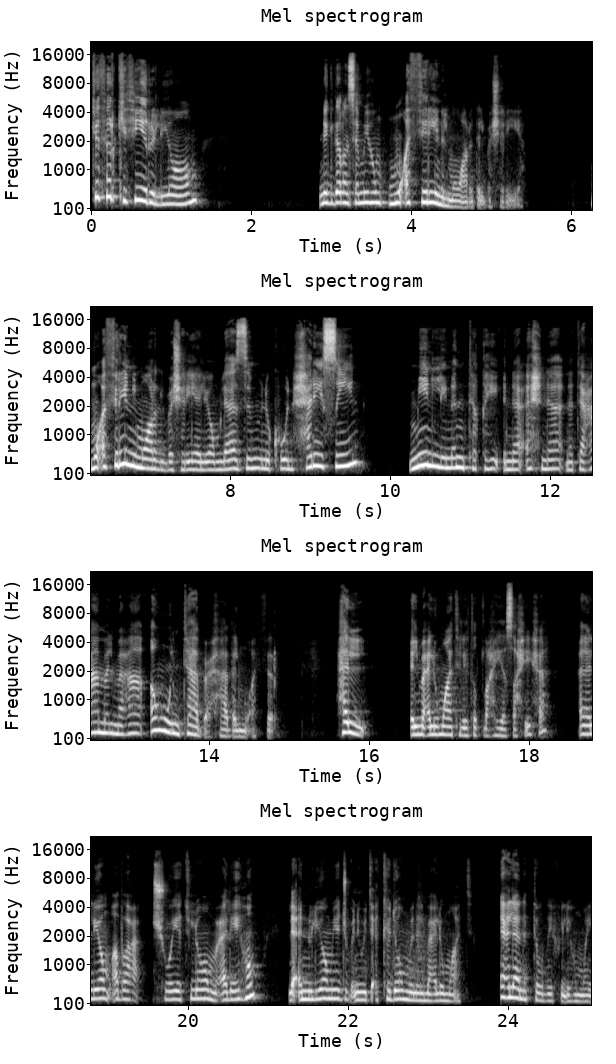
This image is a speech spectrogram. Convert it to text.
كثر كثير اليوم نقدر نسميهم مؤثرين الموارد البشرية. مؤثرين الموارد البشرية اليوم لازم نكون حريصين مين اللي ننتقي إن إحنا نتعامل معاه أو نتابع هذا المؤثر. هل المعلومات اللي تطلع هي صحيحة؟ أنا اليوم أضع شوية لوم عليهم لأنه اليوم يجب أن يتأكدون من المعلومات. إعلان التوظيف اللي هم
